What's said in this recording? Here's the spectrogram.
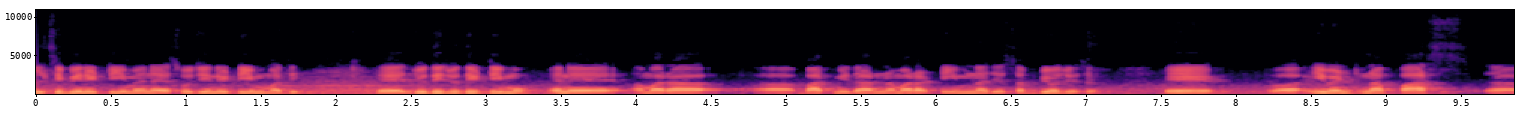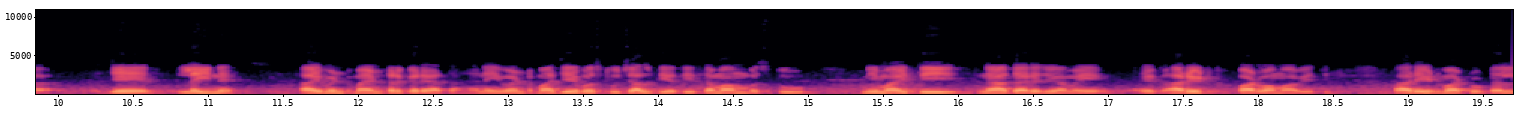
એલસીબીની ટીમ અને એસઓજીની ટીમ હતી. એ જુદી જુદી ટીમો, એને અમારા બાતમીદાર અને અમારા ટીમના જે સભ્યો જે છે, એ ઇવેન્ટના પાસ જે લઈને આ ઇવેન્ટમાં એન્ટર કર્યા હતા અને ઇવેન્ટમાં જે વસ્તુ ચાલતી હતી, તમામ વસ્તુની માહિતીના આધારે જે અમે એક આ રેડ પાડવામાં આવી હતી. આ રેડમાં ટોટલ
